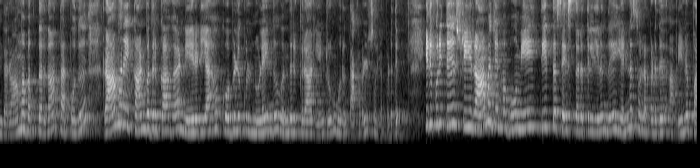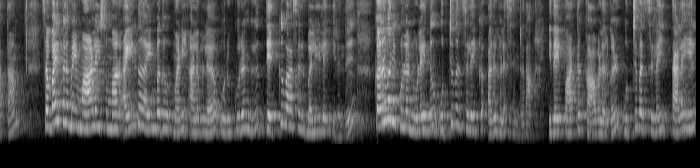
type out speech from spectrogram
இந்த ராம பக்தர் தான் தற்போது ராமரை காண்பதற்காக நேரடியாக கோவிலுக்குள் நுழைந்து வந்திருக்கிறார் என்றும் ஒரு தகவல் சொல்லப்படுது. இது குறித்து ஸ்ரீ ராம ஜென்ம பூமி தீர்த்த சேஸ்திரத்தில் இருந்து என்ன சொல்லப்படுது அப்படின்னு பார்த்தா செவ்வாய்க்கிழமை மாலை சுமார் ஐந்து ஐம்பது மணி அளவில் ஒரு குரங்கு தெற்கு வாசல் பலியில இருந்து கருவறைக்குள்ள நுழைந்து உற்சவர் சிலைக்கு அருகில சென்றதாம். இதை பார்த்த காவலர்கள் உற்சவர் சிலை தலையில்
